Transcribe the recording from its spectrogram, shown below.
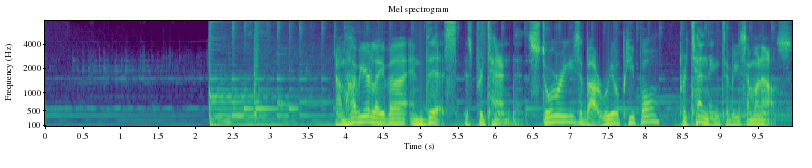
I'm Javier Leiva, and this is Pretend Stories about real people pretending to be someone else.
